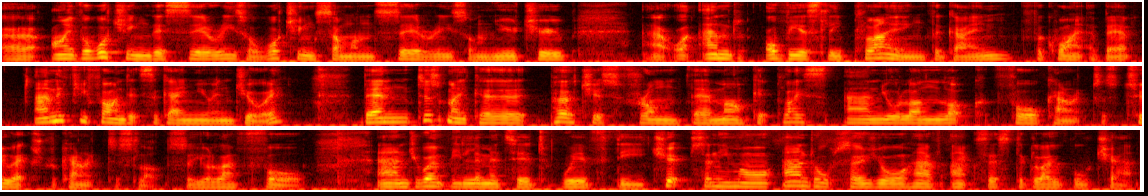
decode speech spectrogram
uh, either watching this series or watching someone's series on YouTube, uh, and obviously playing the game for quite a bit. And if you find it's a game you enjoy, then just make a purchase from their marketplace and you'll unlock four characters, two extra character slots, so you'll have four. And you won't be limited with the chips anymore and also you'll have access to global chat.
